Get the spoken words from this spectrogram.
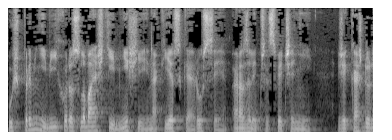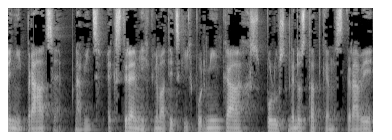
Už první východoslovanští mniši na kijevské Rusy razili přesvědčení, že každodenní práce, navíc v extrémních klimatických podmínkách spolu s nedostatkem stravy,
